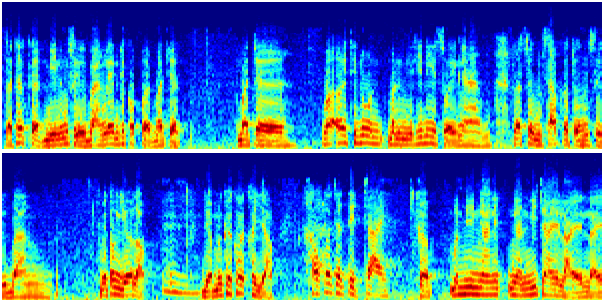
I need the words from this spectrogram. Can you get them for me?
แต่ถ้าเกิดมีหนังสือบางเล่มที่เขาเปิดมาเจอมาเจอ ว่าเอ้ยที่นู่นมันมีที่นี่สวยงาม แล้วซึมซับกับตัวหนังสือบางไม่ต้องเยอะหรอกอืมเดี๋ยวมันค่อยๆ ขยับ เขาก็จะติดใจ ครับ มันมีงานงานวิจัยหลายหลาย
